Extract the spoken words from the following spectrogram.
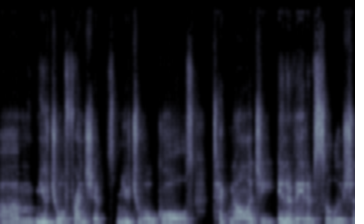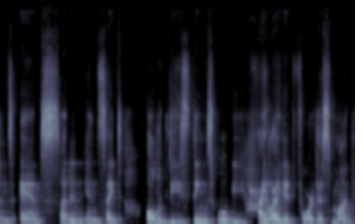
um, mutual friendships, mutual goals, technology, innovative solutions, and sudden insights. All of these things will be highlighted for this month.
